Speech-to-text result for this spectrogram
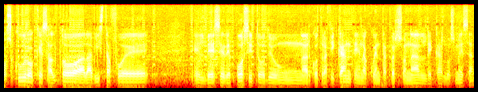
oscuro que saltó a la vista fue el de ese depósito de un narcotraficante en la cuenta personal de Carlos Mesa,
